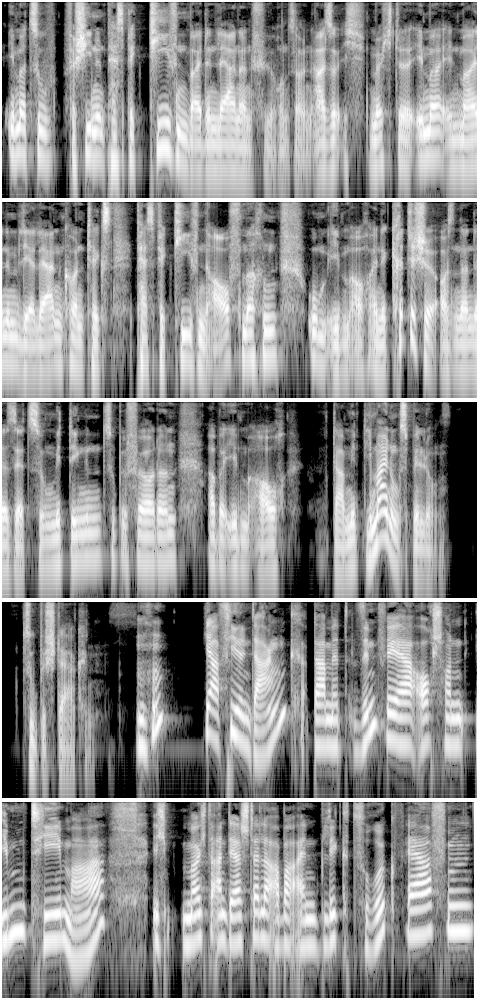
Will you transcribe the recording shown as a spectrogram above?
immer zu verschiedenen Perspektiven bei den Lernern führen sollen. Also ich möchte immer in meinem Lehr-Lernkontext Perspektiven aufmachen, um eben auch eine kritische Auseinandersetzung mit Dingen zu befördern, aber eben auch damit die Meinungsbildung zu bestärken. Mhm. Ja, vielen Dank. Damit sind wir ja auch schon im Thema. Ich möchte an der Stelle aber einen Blick zurückwerfen.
